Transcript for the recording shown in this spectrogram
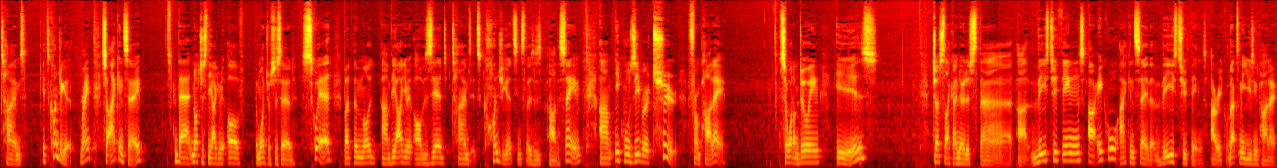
times its conjugate, right? So I can say that not just the argument of the modulus of z squared, but the, mod, um, the argument of z times its conjugate, since those are the same, um, equals 0, 2 from part A. So what I'm doing is, just like I noticed that uh, these two things are equal, I can say that these two things are equal. That's me using part A.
